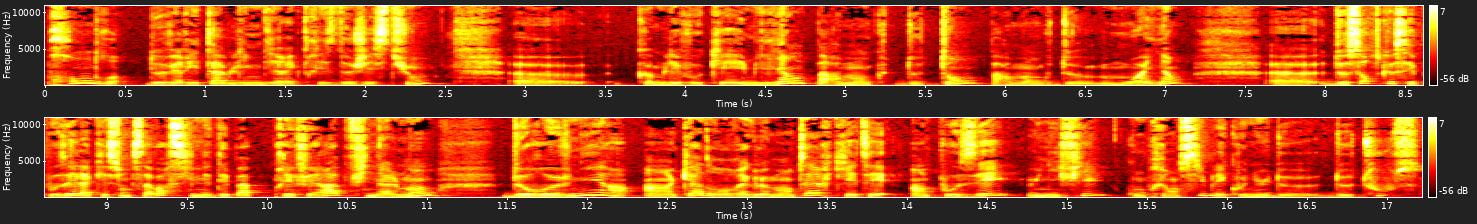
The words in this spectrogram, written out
prendre de véritables lignes directrices de gestion, euh, comme l'évoquait Emilien, par manque de temps, par manque de moyens, euh, de sorte que s'est posé la question de savoir s'il n'était pas préférable finalement de revenir à un cadre réglementaire qui était imposé, unifié, compréhensible et connu de tous,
